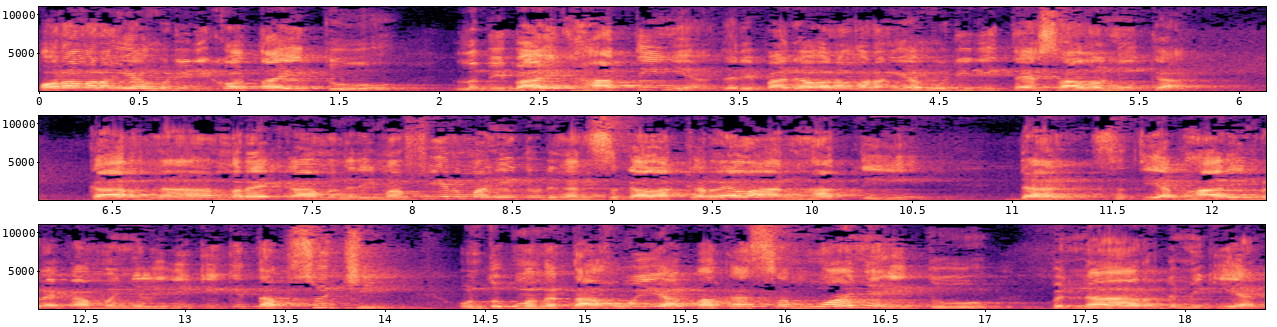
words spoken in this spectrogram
Orang-orang Yahudi di kota itu lebih baik hatinya daripada orang-orang Yahudi di Tesalonika. Karena mereka menerima firman itu dengan segala kerelaan hati dan setiap hari mereka menyelidiki kitab suci untuk mengetahui apakah semuanya itu benar demikian.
